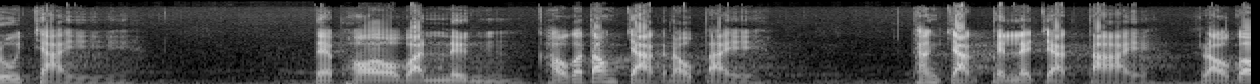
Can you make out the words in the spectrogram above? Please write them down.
รู้ใจ แต่พอวันหนึ่ง เขาก็ต้องจากเราไป ทั้งจากเป็นและจากตาย เราก็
